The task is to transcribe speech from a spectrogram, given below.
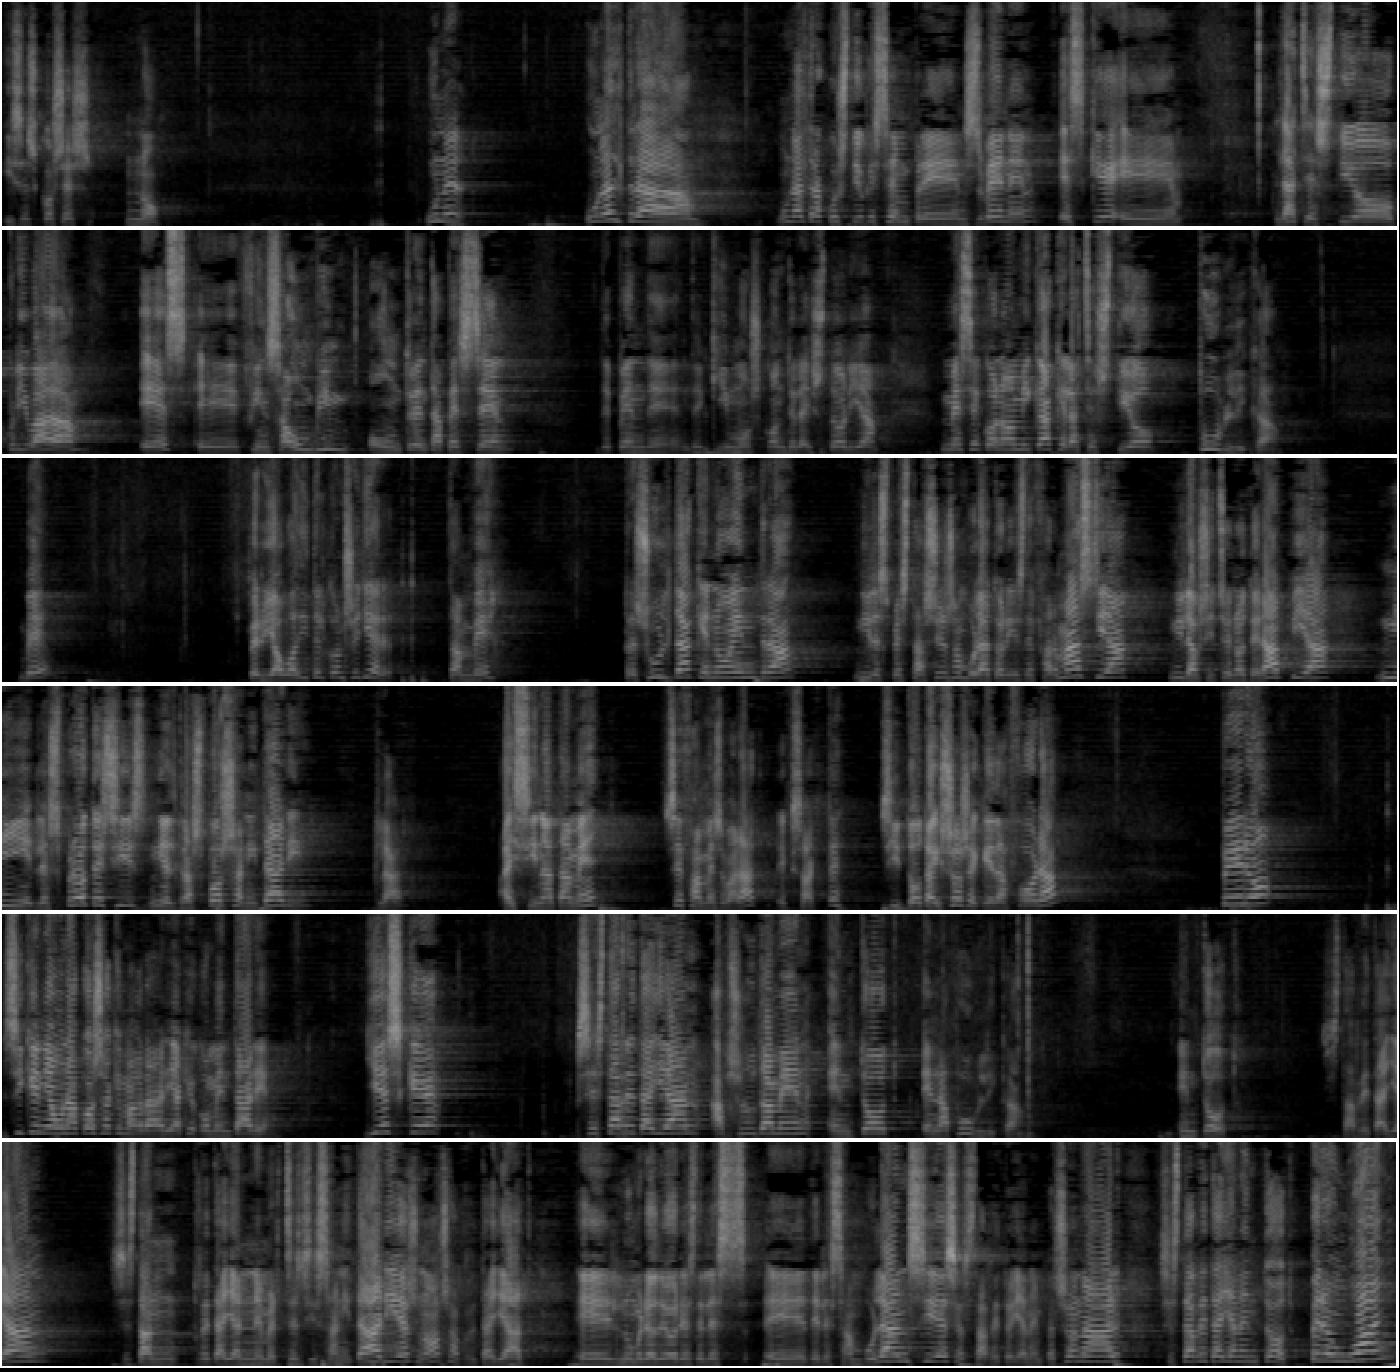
aquestes coses no. Una, una, altra, una altra qüestió que sempre ens venen és que eh, la gestió privada és eh, fins a un 20 o un 30%, depèn de, de qui mos conte la història, més econòmica que la gestió pública. Bé, però ja ho ha dit el conseller, també. Resulta que no entra ni les prestacions ambulatòries de farmàcia, ni l'oxigenoteràpia, ni les pròtesis, ni el transport sanitari. Clar, així també se fa més barat, exacte. Si tot això se queda fora, però sí que n'hi ha una cosa que m'agradaria que comentare, i és que s'està retallant absolutament en tot en la pública, en tot. S'està retallant, s'estan retallant en emergències sanitàries, no? s'ha retallat el número d'hores de, les, eh, de les ambulàncies, s'està retallant en personal, s'està retallant en tot. Però enguany,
